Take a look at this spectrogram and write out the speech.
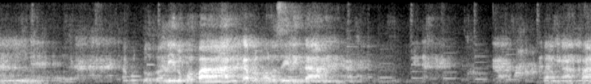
อืมทำบุญกุศลนี่หลวงพ่อปานกับหลวงพ่อฤาษีลิงดำเหล่านางฟ้า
